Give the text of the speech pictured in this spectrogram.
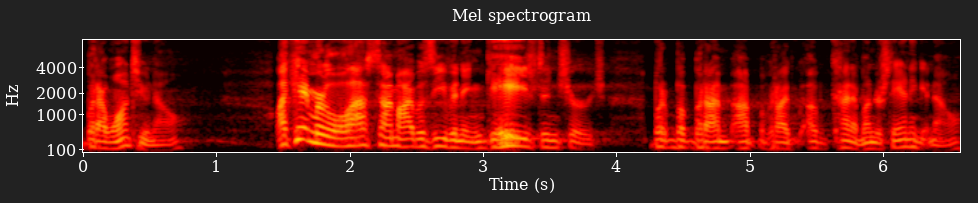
but I want to now. I can't remember the last time I was even engaged in church, but, but, but, I'm, I, but I'm, I'm kind of understanding it now.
